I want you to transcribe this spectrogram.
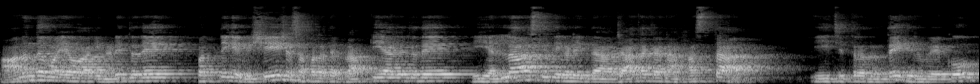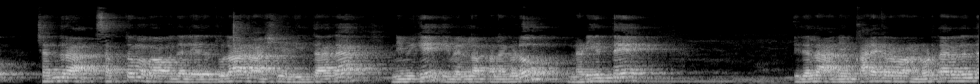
ಆನಂದಮಯವಾಗಿ ನಡೀತದೆ, ಪತ್ನಿಗೆ ವಿಶೇಷ ಸಫಲತೆ ಪ್ರಾಪ್ತಿಯಾಗುತ್ತದೆ. ಈ ಎಲ್ಲಾ ಸ್ಥಿತಿಗಳಿಂದ ಜಾತಕನ ಹಸ್ತ ಈ ಚಿತ್ರದಂತೆ ಇರಬೇಕು. ಚಂದ್ರ ಸಪ್ತಮ ಭಾವದಲ್ಲಿ ತುಲಾ ರಾಶಿಯಲ್ಲಿ ಇದ್ದಾಗ ನಿಮಗೆ ಇವೆಲ್ಲ ಫಲಗಳು ನಡೆಯುತ್ತೆ. ಇದೆಲ್ಲ ನೀವು ಕಾರ್ಯಕ್ರಮವನ್ನು ನೋಡ್ತಾ ಇರೋದ್ರಿಂದ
